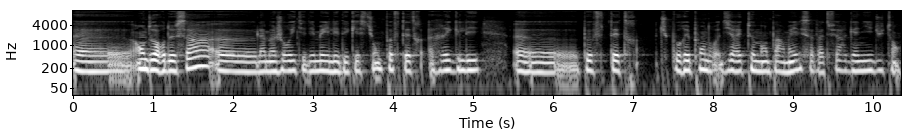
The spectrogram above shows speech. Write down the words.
en dehors de ça, la majorité des mails et des questions peuvent être réglées, peuvent être tu peux répondre directement par mail, ça va te faire gagner du temps.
